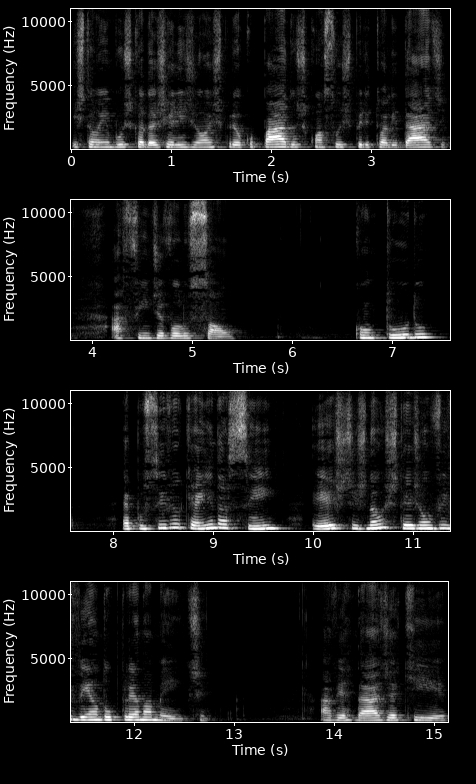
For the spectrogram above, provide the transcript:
estão em busca das religiões preocupados com a sua espiritualidade a fim de evolução. Contudo, é possível que ainda assim estes não estejam vivendo plenamente. A verdade é que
